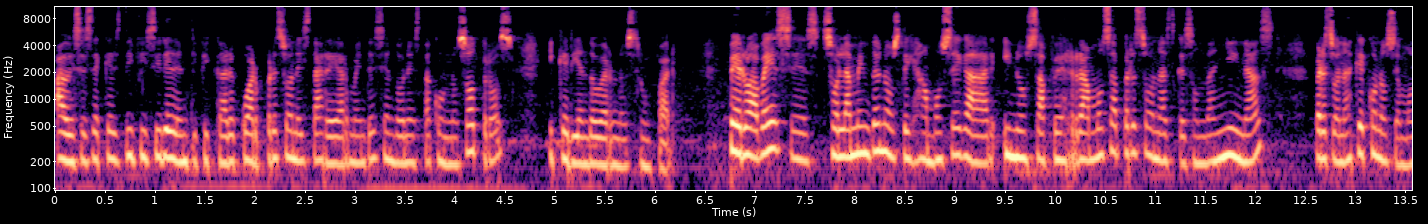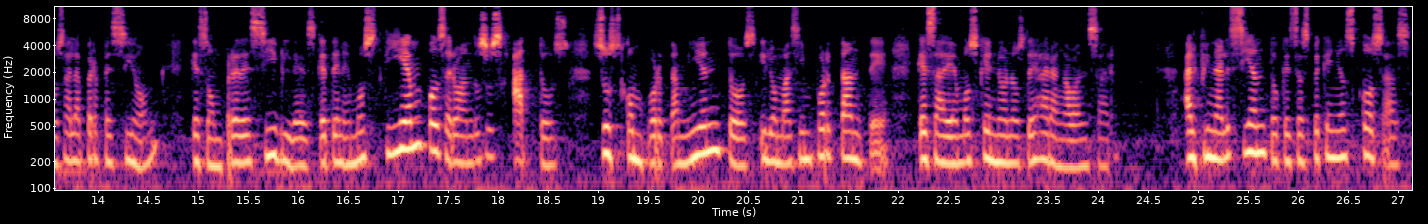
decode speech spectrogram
a veces sé que es difícil identificar cuál persona está realmente siendo honesta con nosotros y queriendo vernos triunfar. Pero a veces solamente nos dejamos cegar y nos aferramos a personas que son dañinas personas que conocemos a la perfección, que son predecibles, que tenemos tiempo observando sus actos, sus comportamientos y lo más importante, que sabemos que no nos dejarán avanzar. Al final siento que esas pequeñas cosas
